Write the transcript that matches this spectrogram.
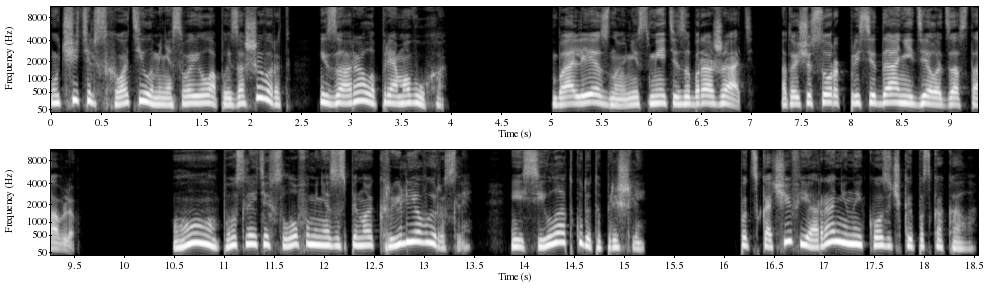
Учитель схватила меня своей лапой за шиворот и заорала прямо в ухо. «Болезную не сметь изображать, а то еще сорок приседаний делать заставлю». О, после этих слов у меня за спиной крылья выросли, и силы откуда-то пришли. Подскочив, я раненой козочкой поскакала.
